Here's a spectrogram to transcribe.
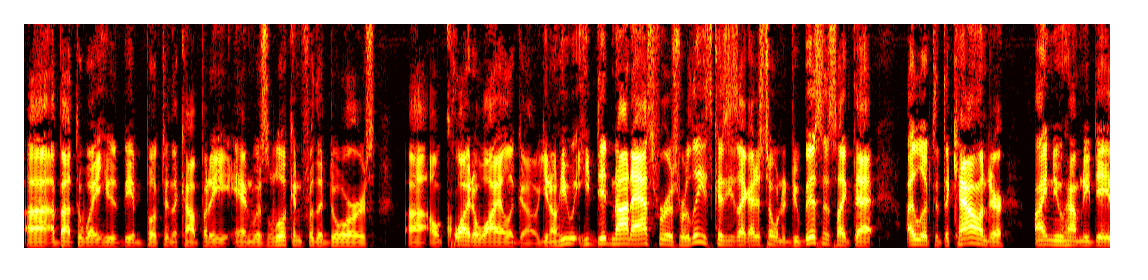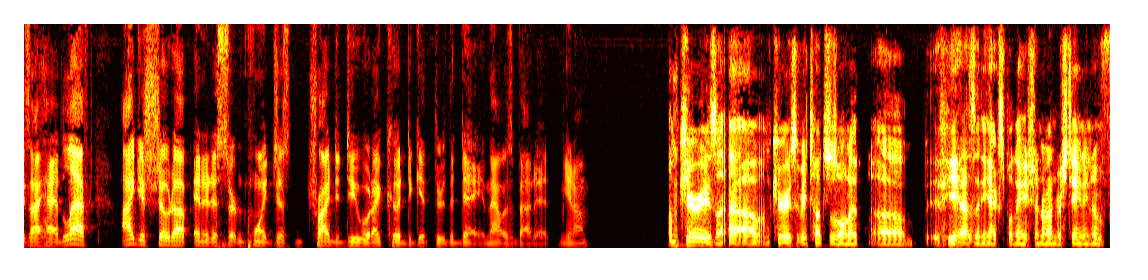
uh, about the way he was being booked in the company and was looking for the doors uh, quite a while ago. You know, he he did not ask for his release because he's like, I just don't want to do business like that. I looked at the calendar. I knew how many days I had left. I just showed up and at a certain point just tried to do what I could to get through the day, and that was about it. You know. I'm curious. Uh, I'm curious if he touches on it. Uh, if he has any explanation or understanding of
